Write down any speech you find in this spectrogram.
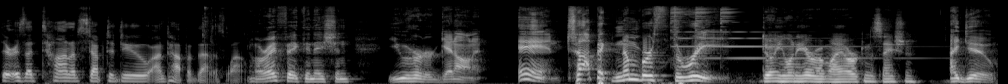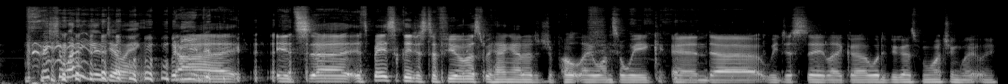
there is a ton of stuff to do on top of that as well. All right fake the nation you heard her. Get on it. And topic number three. Don't you want to hear about my organization? i do christian what are you doing what are you Uh, doing it's uh, it's basically just a few of us. We hang out at a Chipotle once a week, and uh, we just say like, uh, "What have you guys been watching lately?"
